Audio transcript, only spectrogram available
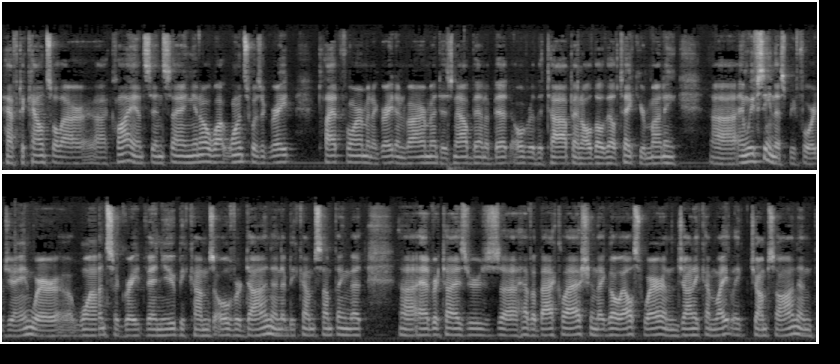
have to counsel our uh, clients in saying, you know, what? Once was a great platform and a great environment has now been a bit over the top, and although they'll take your money, uh, and we've seen this before, Jane, where uh, once a great venue becomes overdone and it becomes something that uh, advertisers uh, have a backlash and they go elsewhere, and Johnny Come Lately jumps on, and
